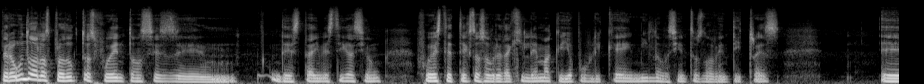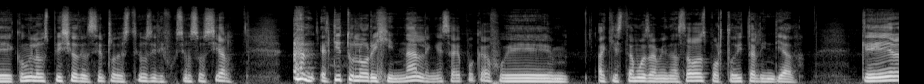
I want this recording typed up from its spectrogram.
Pero uno de los productos fue entonces em, de esta investigación fue este texto sobre Daquilema que yo publiqué en 1993 eh, con el auspicio del Centro de Estudios y Difusión Social. el título original en esa época fue Aquí estamos amenazados por todita la indiada, que era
